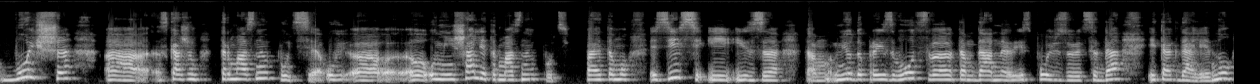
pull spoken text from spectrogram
больше, э, скажем, тормозной путь, уменьшали тормозной путь. Поэтому здесь и из там, медопроизводства там данные используются, да, и так далее. Ну,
